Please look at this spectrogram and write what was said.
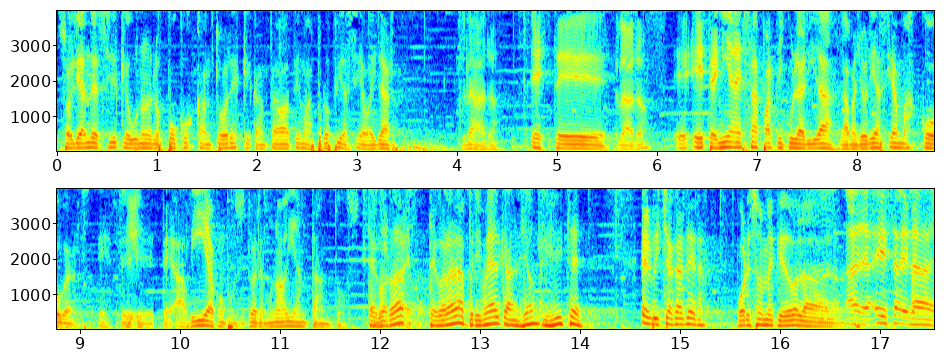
Solían decir que uno de los pocos cantores que cantaba temas propios hacía bailar. Claro, Este claro. eh, eh, tenía esa particularidad. La mayoría hacían más covers. Este, Sí. te- había compositores, no habían tantos. ¿Te acordás. ¿Te acordás la primera canción que hiciste? El Bichacarera. Por eso me quedó la. Ah, esa es la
